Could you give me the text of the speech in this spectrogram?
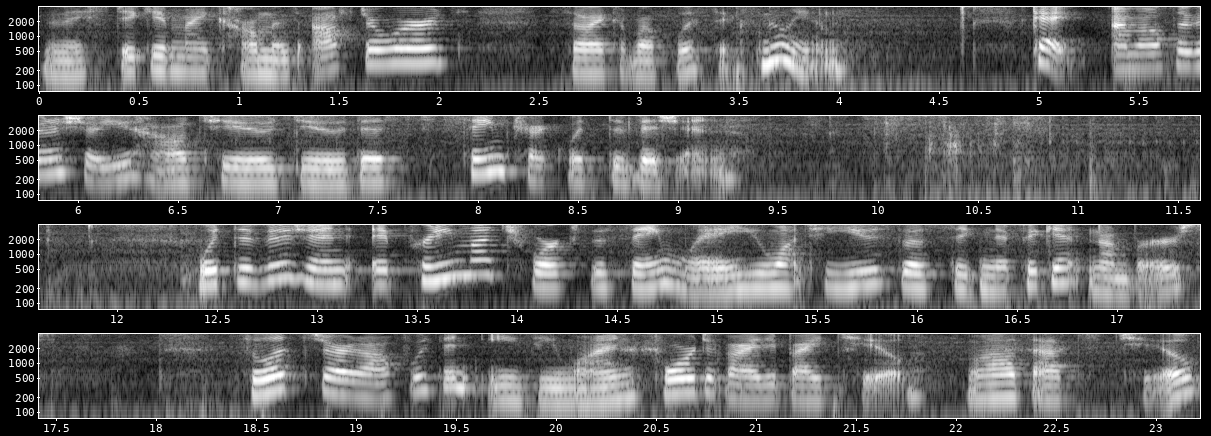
Then I stick in my commas afterwards, so I come up with six million. Okay, I'm also going to show you how to do this same trick with division. With division, it pretty much works the same way. You want to use those significant numbers so let's start off with an easy one. 4 divided by 2. Well, that's 2.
